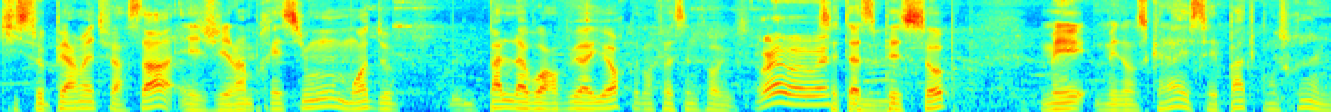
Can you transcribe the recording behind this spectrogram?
qui se permet de faire ça, et j'ai l'impression, moi, de ne pas l'avoir vu ailleurs que dans Fast and Furious. Ouais, ouais, ouais. Cet aspect soap. Mais, mais dans ce cas-là, essaie pas de construire une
